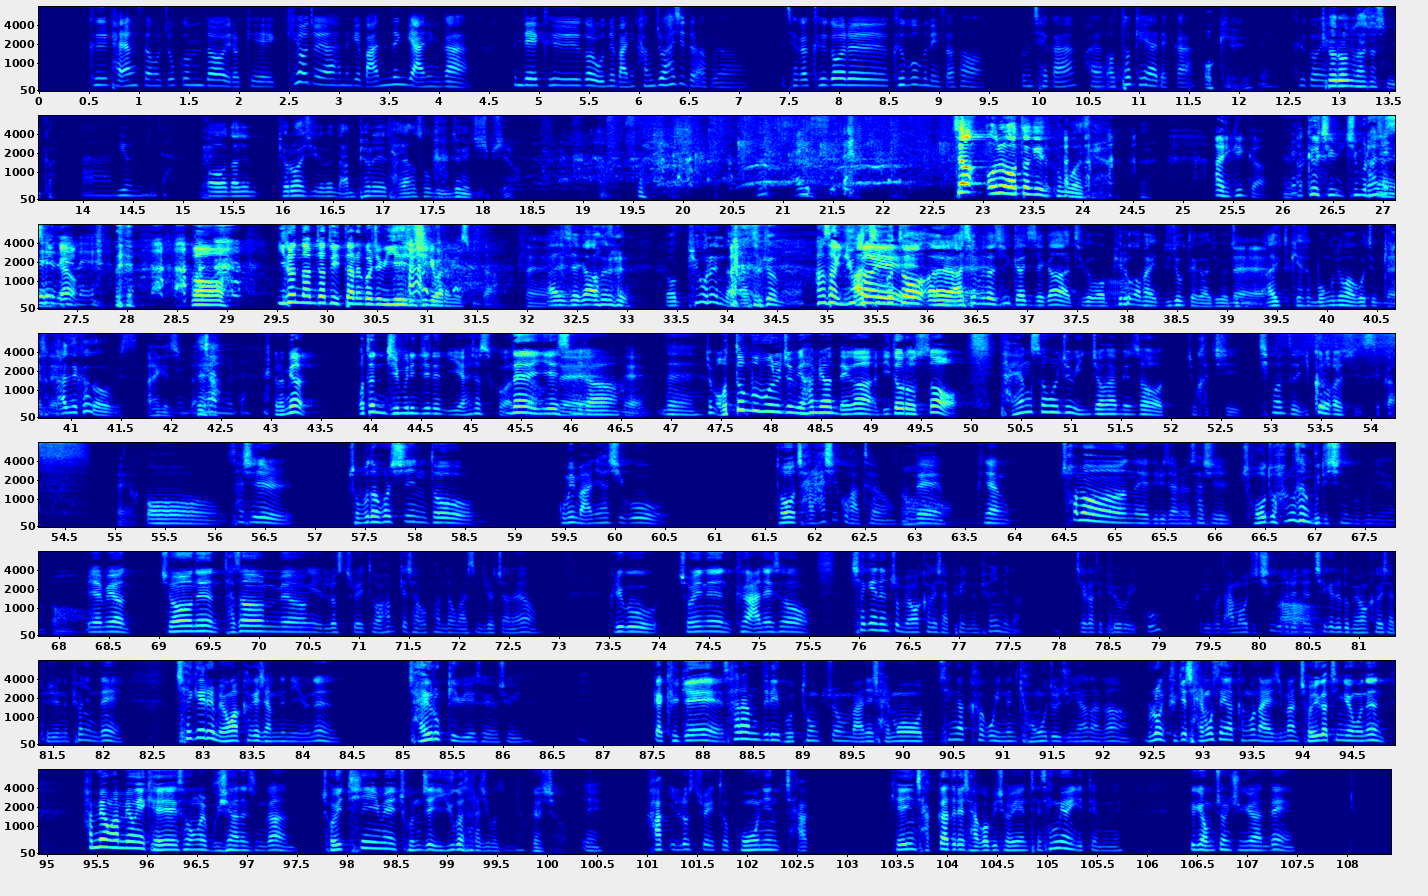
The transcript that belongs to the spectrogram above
그 다양성을 조금 더 이렇게 키워줘야 하는 게 맞는 게 아닌가. 근데 그걸 오늘 많이 강조하시더라고요. 제가 그거를 그 부분에 있어서 그러면 제가 과연 어. 어. 떻게 해야 될까? 오케이. 네, 그거에 결혼은 하셨습니까? 아, 미혼입니다. 네. 어, 나는 결혼하시게 되면 남편의 다양성도 인정해 주십시오. 알겠습니다. 자, 오늘 어떤 게 궁금하세요? 아니 그러니까 네. 아, 그 지금 네, 질문하셨으니까요. 네, 네. 어, 이런 남자도 있다는 걸 좀 이해해 주시기 바라겠습니다. 네. 아니 제가 오늘 어, 피곤했나 지금 항상 육아에 아침부터 예, 네. 아침부터 지금까지 제가 지금 어, 피로가 많이 누적돼가지고 지금 네. 아직도 계속 몽롱하고 지금 계속 네, 네. 딴색하고 있어요. 알겠습니다. 네, 자. 그러면 어떤 질문인지는 이해하셨을 것 같아요. 네, 이해했습니다. 네, 네. 네. 좀 어떤 부분을 좀 하면 내가 리더로서 다양성을 좀 인정하면서 좀 같이 팀원들 이끌어갈 수 있을까? 네. 어, 사실 저보다 훨씬 더 고민 많이 하시고 더 잘 하실 것 같아요. 근데 어. 그냥 첨언해 드리자면 사실 저도 항상 부딪히는 부분이에요. 어. 왜냐하면 저는 다섯 명의 일러스트레이터와 함께 작업한다고 말씀드렸잖아요. 그리고 저희는 그 안에서 체계는 좀 명확하게 잡혀 있는 편입니다. 제가 대표로 있고 그리고 나머지 친구들에 대한 아. 체계들도 명확하게 잡혀져 있는 편인데 체계를 명확하게 잡는 이유는 자유롭기 위해서예요. 저희는. 예. 그러니까 그게 사람들이 보통 좀 많이 잘못 생각하고 있는 경우들 중에 하나가 물론 그게 잘못 생각한 건 아니지만 저희 같은 경우는 한명한 명의 개성을 무시하는 순간 저희 팀의 존재 이유가 사라지거든요. 그렇죠. 예. 각 일러스트레이터 본인 작 개인 작가들의 작업이 저희한테 생명이기 때문에 그게 엄청 중요한데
